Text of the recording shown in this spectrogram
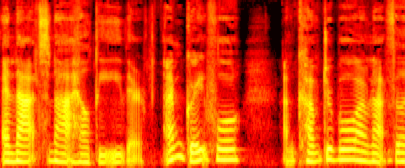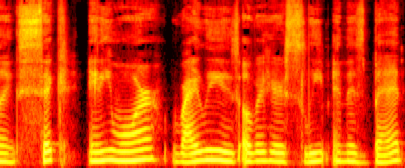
And that's not healthy either. I'm grateful. I'm comfortable. I'm not feeling sick anymore. Riley is over here asleep in this bed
